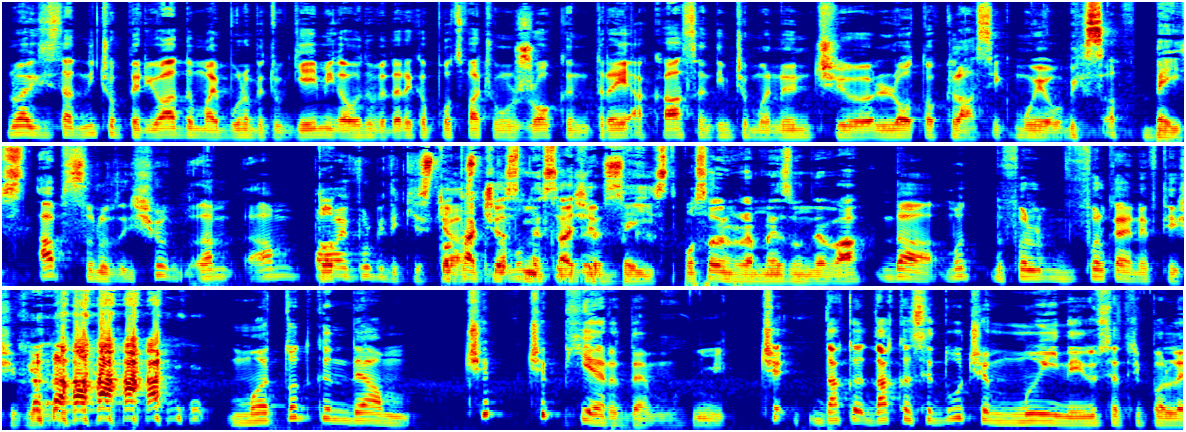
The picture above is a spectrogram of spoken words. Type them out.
Nu a existat nicio perioadă mai bună pentru gaming, având în vedere că poți face un joc în 3 acasă în timp ce mănânci uh, loto clasic, muie Ubisoft. Based. Absolut. Și eu am, am Tot- mai vorbit de chestia Tot asta. acest dar mă tot mesaj e gândesc. based. Poți să-l înrămezi undeva? Da, mă, fă fă ca NFT și vinde. mă tot gândeam, ce, ce pierdem? Nimic, Ce, dacă, dacă se duce mâine industria AAA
